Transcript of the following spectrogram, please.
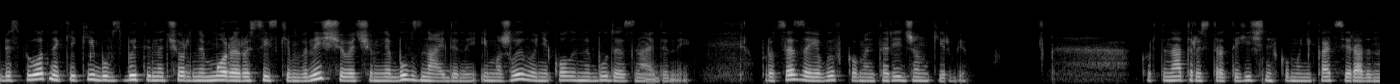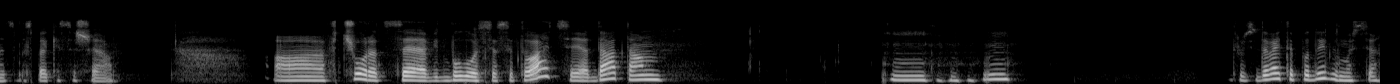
Безпілотник, який був збитий на Чорне море російським винищувачем, не був знайдений і, можливо, ніколи не буде знайдений. Про це заявив в коментарі Джон Кірбі, координатор стратегічних комунікацій Ради нацбезпеки США. А вчора це відбулося ситуація, да, там. Друзі, давайте подивимося.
